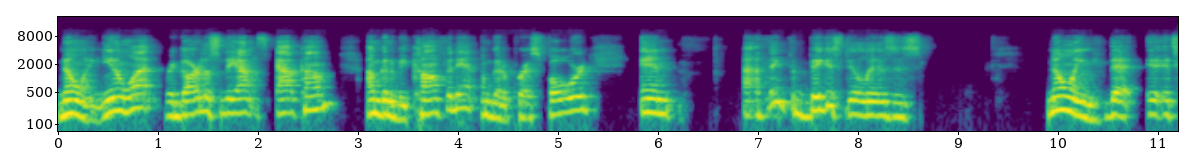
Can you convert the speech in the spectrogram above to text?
knowing, you know what, regardless of the out- outcome, I'm going to be confident, I'm going to press forward. And I think the biggest deal is, is knowing that it's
